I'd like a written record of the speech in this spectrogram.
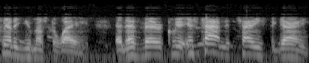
clear to you, Mr. Wade, and that's very clear. It's time to change the game.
